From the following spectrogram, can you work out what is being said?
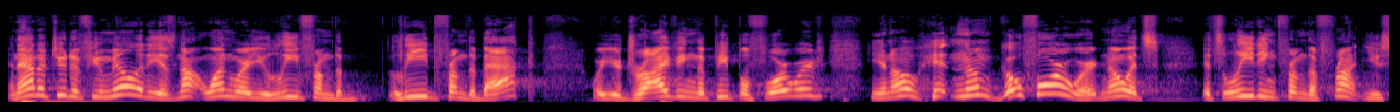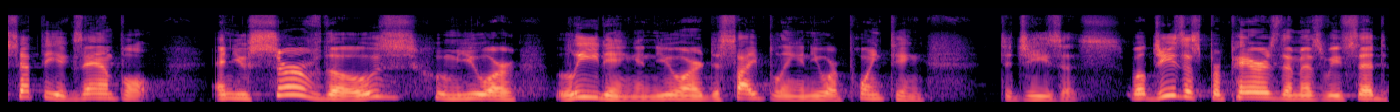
An attitude of humility is not one where you lead from the, lead from the back, where you're driving the people forward, you know, hitting them, go forward. No, it's, it's leading from the front. You set the example and you serve those whom you are leading and you are discipling and you are pointing to Jesus? Well, Jesus prepares them, as we've said,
